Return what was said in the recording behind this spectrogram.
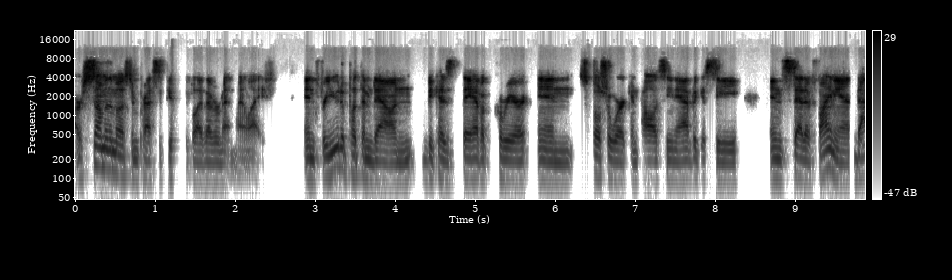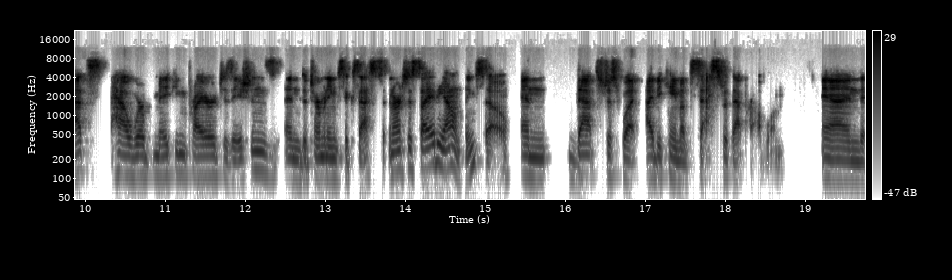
are some of the most impressive people I've ever met in my life. And for you to put them down because they have a career in social work and policy and advocacy instead of finance, that's how we're making prioritizations and determining success in our society? I don't think so. And that's just what I became obsessed with that problem. And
